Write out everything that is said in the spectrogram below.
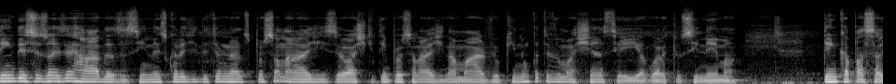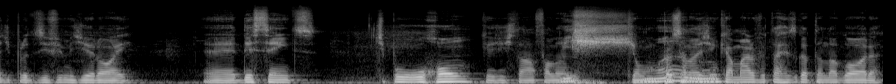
tem decisões erradas assim na escolha de determinados personagens. Eu acho que tem personagem na Marvel que nunca teve uma chance aí, agora que o cinema tem capacidade de produzir filmes de herói é, decentes. Tipo o Ron, que a gente estava falando, Ixi, que é um mano. personagem que a Marvel está resgatando agora.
